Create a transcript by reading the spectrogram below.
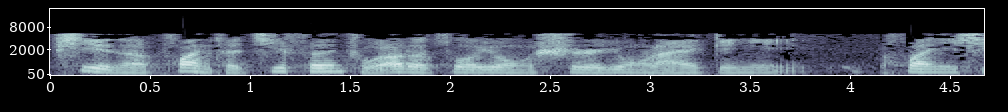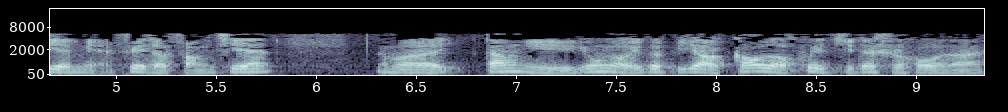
P 呢？point 积分主要的作用是用来给你换一些免费的房间。那么，当你拥有一个比较高的汇集的时候呢，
